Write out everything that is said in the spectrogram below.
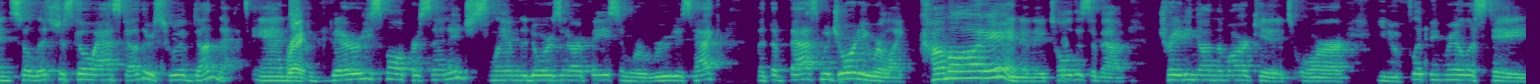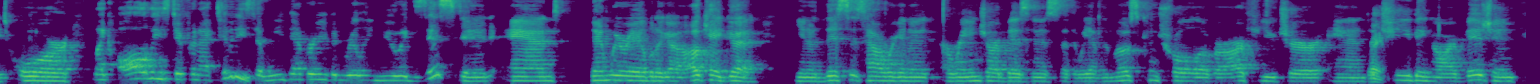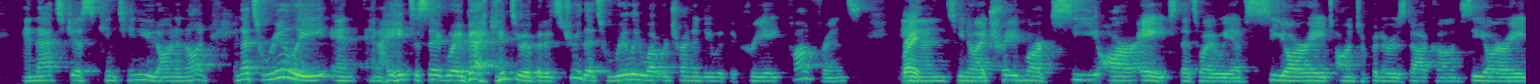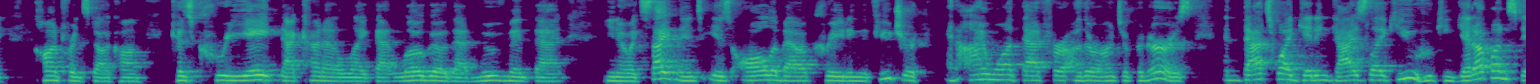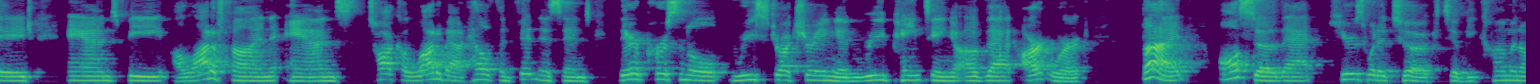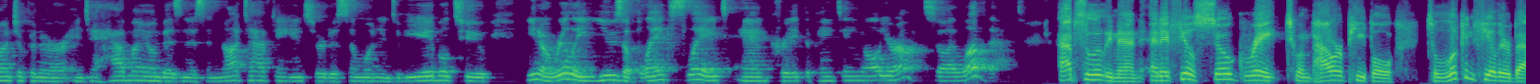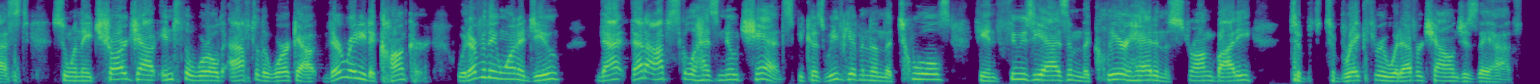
And so let's just go ask others who have done that. And Right. a very small percentage slammed the doors in our face and were rude as heck. But the vast majority were like, come on in. And they told us about trading on the market or, you know, flipping real estate or like all these different activities that we never even really knew existed. And then we were able to go, okay, good. You know, this is how we're going to arrange our business so that we have the most control over our future and Right. achieving our vision. And that's just continued on and on. And that's really, and, and I hate to segue back into it, but it's true. That's really what we're trying to do with the Create conference. Right. And, you know, I trademarked CR8. That's why we have CR8entrepreneurs.com, CR8conference.com, because create that kind of like that logo, that movement, that, you know, excitement is all about creating the future. And I want that for other entrepreneurs. And that's why getting guys like you who can get up on stage and be a lot of fun and talk a lot about health and fitness and their personal restructuring and repainting of that artwork, but also that here's what it took to become an entrepreneur and to have my own business and not to have to answer to someone and to be able to you know really use a blank slate and create the painting all your own. So i love that Absolutely, man. And it feels so great to empower people to look and feel their best. So when they charge out into the world after the workout, they're ready to conquer. Whatever they want to do, that, that obstacle has no chance because we've given them the tools, the enthusiasm, the clear head, and the strong body to, to break through whatever challenges they have.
